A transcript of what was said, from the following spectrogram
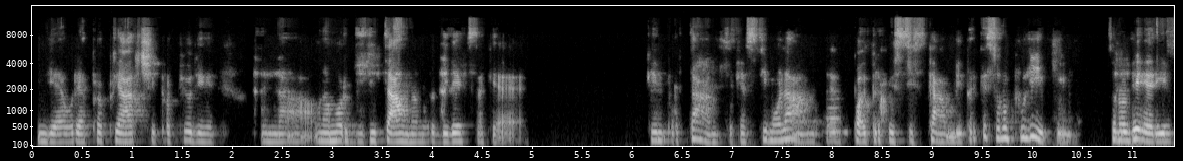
Quindi è un riappropriarci proprio di una, una morbidità, una morbidezza che è, che è importante, che è stimolante poi per questi scambi, perché sono puliti, sono veri,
